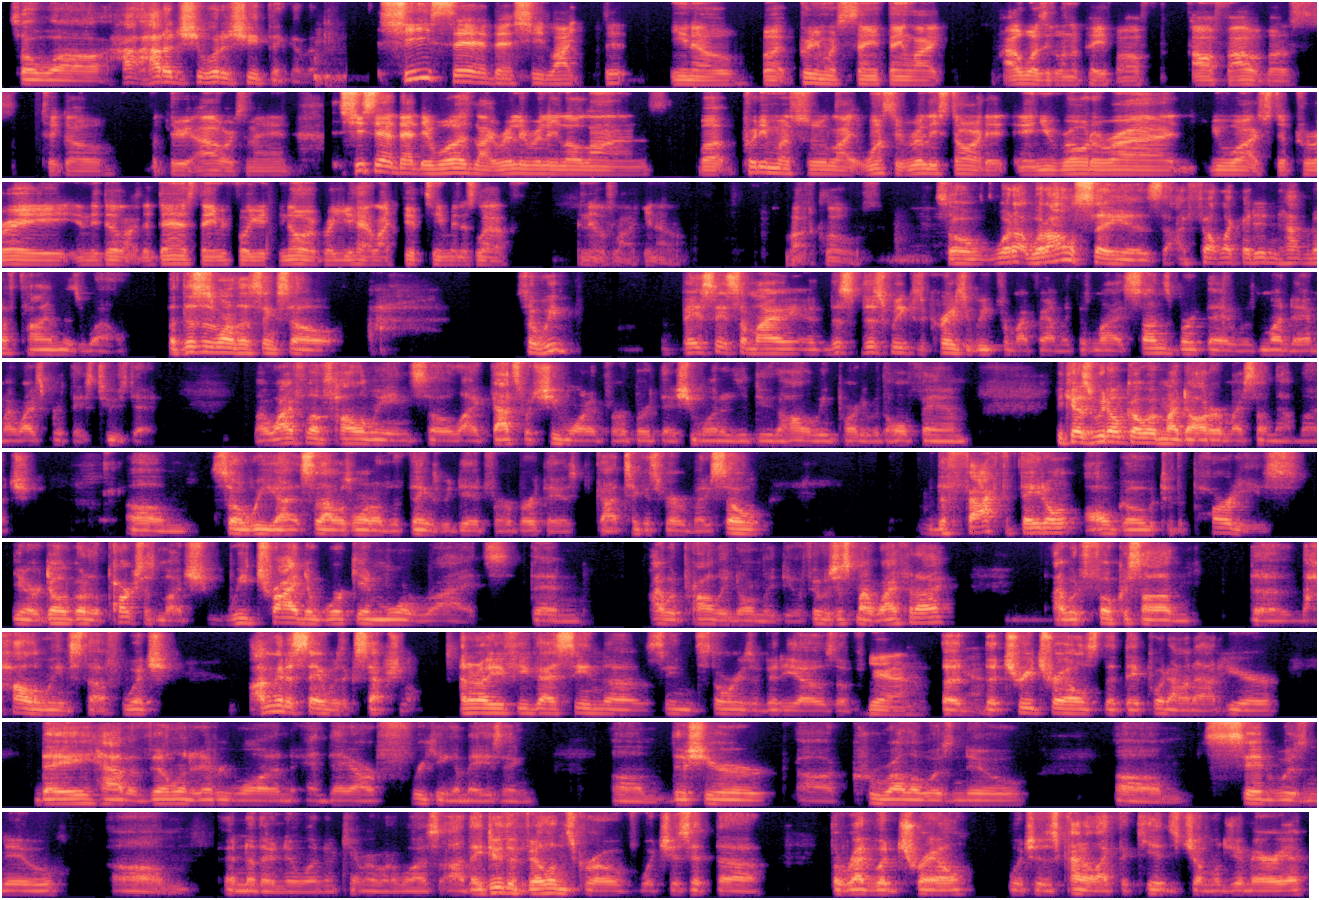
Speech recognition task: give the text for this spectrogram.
So uh how, how did she what did she think of it? She said that she liked it, you know, but pretty much the same thing. Like I wasn't going to pay for all, all five of us to go for three hours, man. She said that there was like really, really low lines, but pretty much like once it really started and you rode a ride, you watched the parade and they did like the dance thing before you know it, but you had like 15 minutes left. And it was like, you know, about to close. So what I, what I'll say is I felt like I didn't have enough time as well. But this is one of those things. So ah, so we basically so my this this week is a crazy week for my family because my son's birthday was Monday and my wife's birthday is Tuesday. My wife loves Halloween, so like that's what she wanted for her birthday. She wanted to do the Halloween party with the whole fam because we don't go with my daughter and my son that much. Um, so we got so that was one of the things we did for her birthday is got tickets for everybody. So the fact that they don't all go to the parties, you know, don't go to the parks as much, we tried to work in more rides than I would probably normally do. If it was just my wife and I, I would focus on the the Halloween stuff, which I'm going to say was exceptional. I don't know if you guys seen the seen stories and videos of Yeah. the Yeah. the tree trails that they put on out here they have a villain at every one and they are freaking amazing um this year uh cruella was new um sid was new um another new one i can't remember what it was uh they do the villains grove which is at the the redwood trail which is kind of like the kids' jungle gym area,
